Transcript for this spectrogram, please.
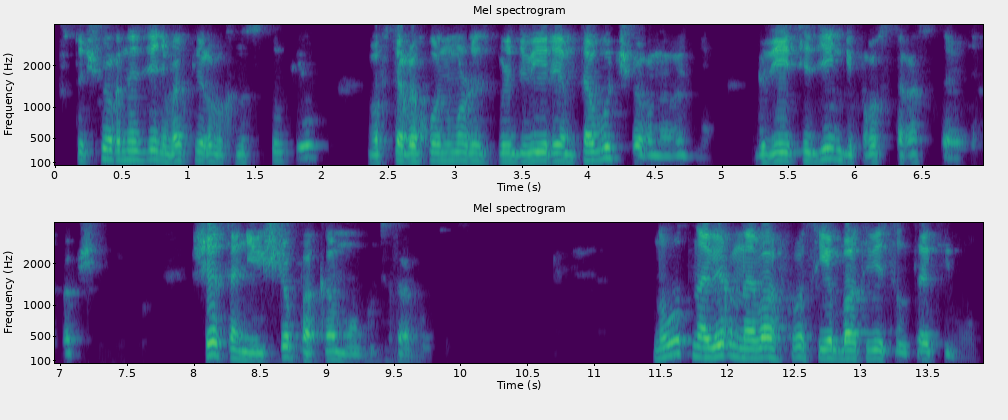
что черный день, во-первых, наступил, во-вторых, он может быть преддверием того черного дня, где эти деньги просто растают, их вообще. Сейчас они еще пока могут работать. Ну вот, наверное, на вопрос я бы ответил таким образом.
